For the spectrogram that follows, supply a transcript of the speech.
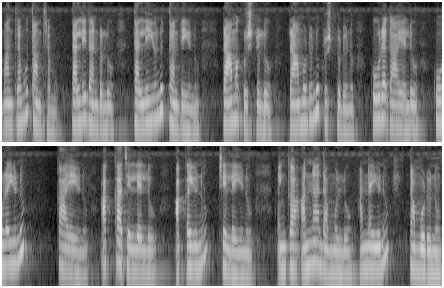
మంత్రము తంత్రము. తల్లిదండ్రులు తల్లియును తండ్రియును. రామకృష్ణులు రాముడును కృష్ణుడును. కూరగాయలు కూరయును కాయయును. అక్క చెల్లెళ్ళు అక్కయును చెల్లెయును. ఇంకా అన్నదమ్ముళ్ళు అన్నయ్యను తమ్ముడును.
